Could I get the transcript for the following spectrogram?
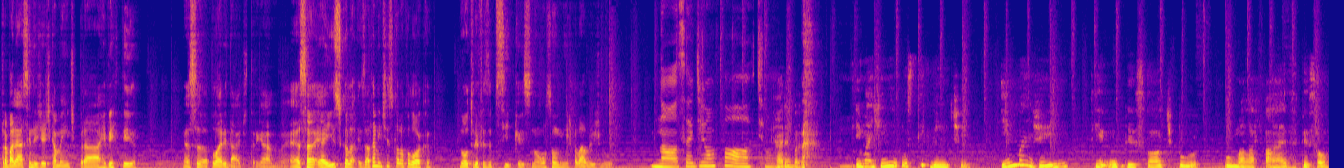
trabalhasse energeticamente para reverter essa polaridade, tá ligado? Essa é isso que ela, exatamente isso que ela coloca no Autodefesa Psíquica. Isso não são minhas palavras de novo. Nossa, John Fortune. Caramba. Imagine o seguinte. Imagine se o pessoal, tipo, o Malafaze, o pessoal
